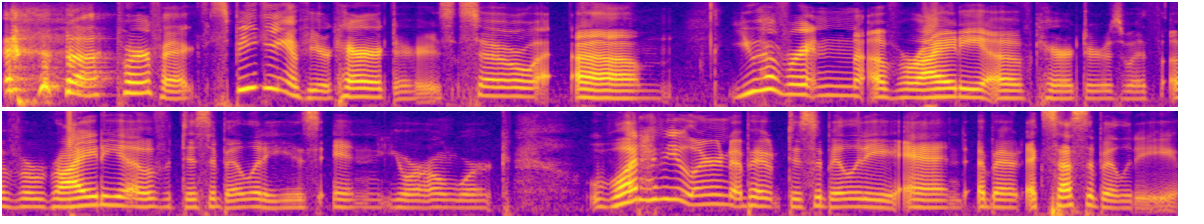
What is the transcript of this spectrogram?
Perfect. Speaking of your characters so um, you have written a variety of characters with a variety of disabilities in your own work. What have you learned about disability and about accessibility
